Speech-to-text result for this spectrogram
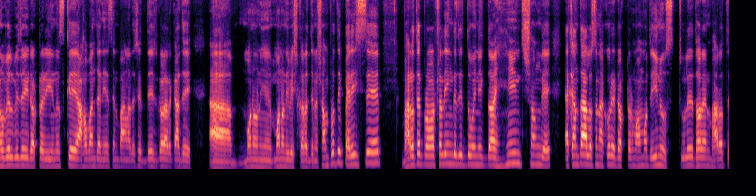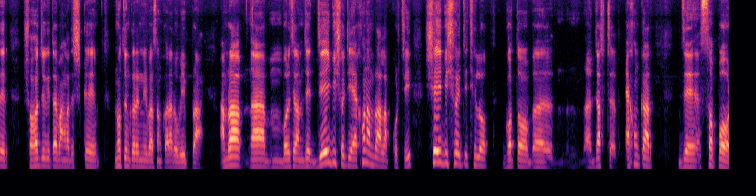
নোবেল বিজয়ী ডক্টর ইউনুসকে আহ্বান জানিয়েছেন বাংলাদেশের দেশ গড়ার কাজে মনোনিবেশ করার জন্য। সম্প্রতি প্যারিসে ভারতের প্রভাবশালী ইংরেজি দৈনিক দ্য হিন্দ সঙ্গে একান্ত আলোচনা করে ডক্টর মোহাম্মদ ইউনুস তুলে ধরেন ভারতের সহযোগিতায় বাংলাদেশকে নতুন করে নির্বাচন করার অভিপ্রায়। আমরা বলেছিলাম যে যেই বিষয়টি এখন আমরা আলাপ করছি, সেই বিষয়টি ছিল গত জাস্ট এখনকার যে সফর,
